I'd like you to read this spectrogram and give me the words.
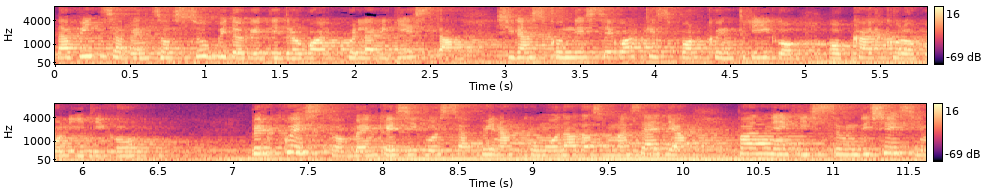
la pizza pensò subito che dietro quella richiesta si nascondesse qualche sporco intrigo o calcolo politico. Per questo, benché si fosse appena accomodata su una sedia, Pannechis XI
